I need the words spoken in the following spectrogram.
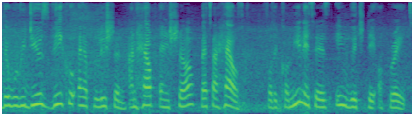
they will reduce vehicle air pollution and help ensure better health for the communities in which they operate.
